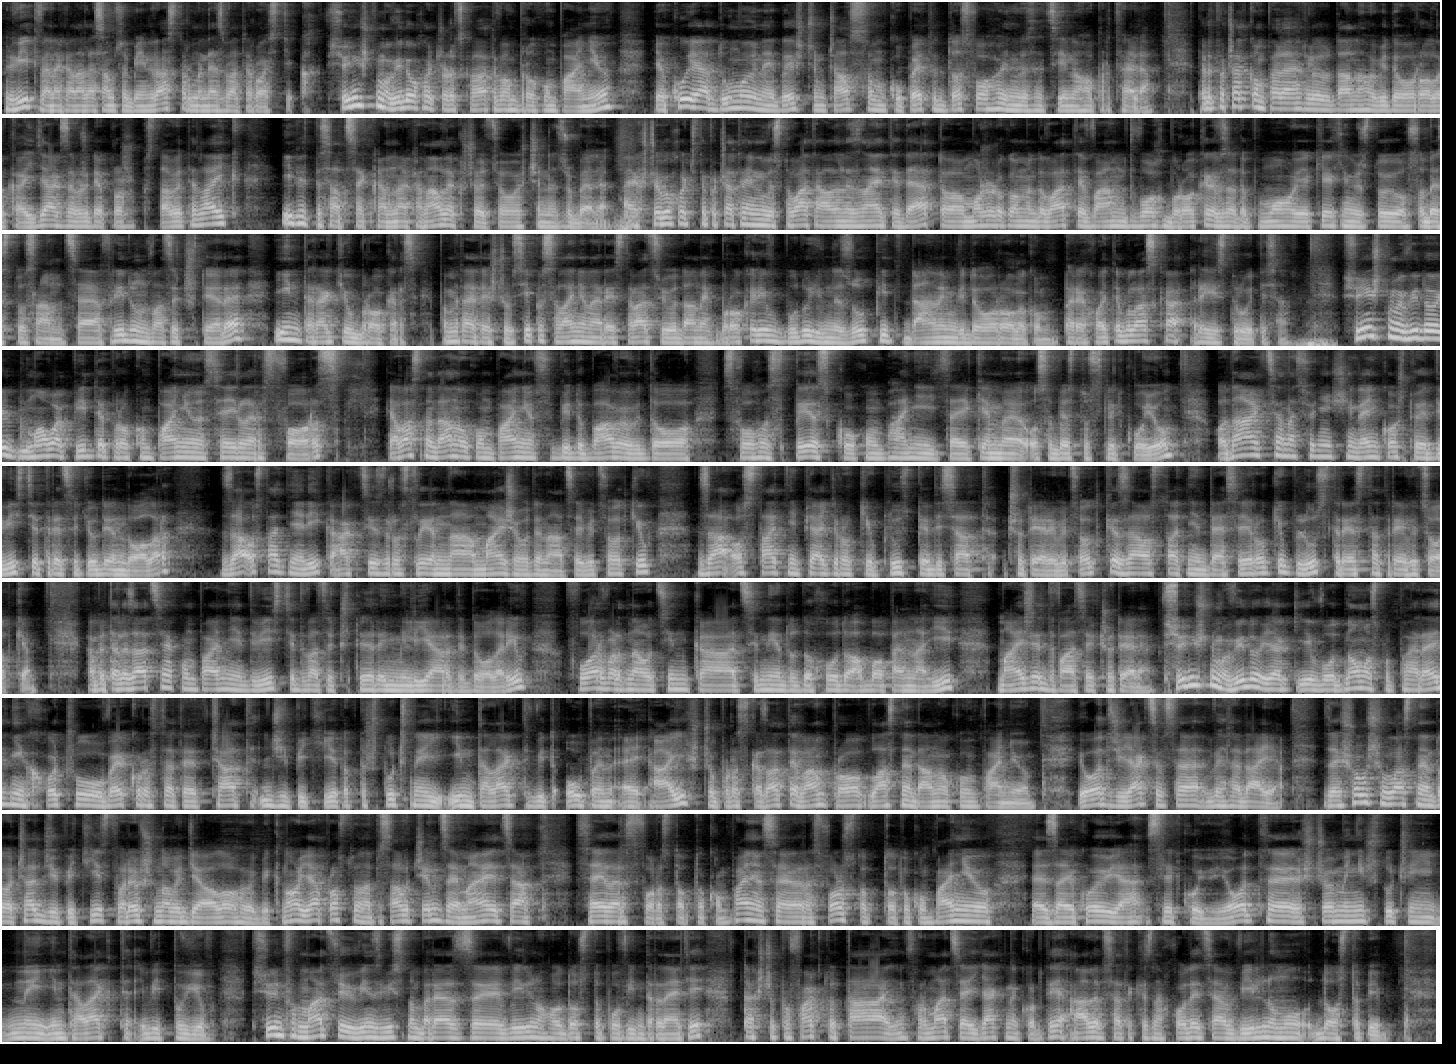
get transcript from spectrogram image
Привіт, ви на каналі Сам собі інвестор. Мене звати Ростік. В сьогоднішньому відео хочу розказати вам про компанію, яку я думаю найближчим часом купити до свого інвестиційного портфеля. Перед початком перегляду даного відеоролика, як завжди, прошу поставити лайк і підписатися на канал, якщо цього ще не зробили. А якщо ви хочете почати інвестувати, але не знаєте де, то можу рекомендувати вам двох брокерів, за допомогою яких інвестую особисто сам. Це Freedom24 і Interactive Brokers. Пам'ятайте, що всі посилання на реєстрацію даних брокерів будуть внизу під даним відеороликом. Переходьте, будь ласка, реєструйтеся. В сьогоднішньому відео мова піде про компанію Salesforce. Я власне дану компанію собі додав до свого списку компаній, за якими особисто слідкую. Одна акція на сьогоднішній день коштує 231 долар. За останній рік акції зросли на майже 11%, за останні 5 років плюс 54%, за останні 10 років плюс 303%. Капіталізація компанії 224 мільярди доларів. Форвардна оцінка ціни до доходу або ПНАІ майже 24. В сьогоднішньому відео, як і в одному з попередніх, хочу використати чат GPT, тобто штучний інтелект від OpenAI, щоб розказати вам про власне дану компанію. І отже, як це все виглядає. Зайшовши власне до чат GPT, створивши нове діалогове вікно, я просто написав, чим займається Salesforce, тобто компанія Salesforce, тобто ту компанію, е, за якою я слідкую. І от е, що мені штучний інтелект відповів. Всю інформацію він, звісно, бере з вільного доступу в інтернеті, так що по факту та інформація як не крути, але все-таки знаходиться в вільному доступі.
